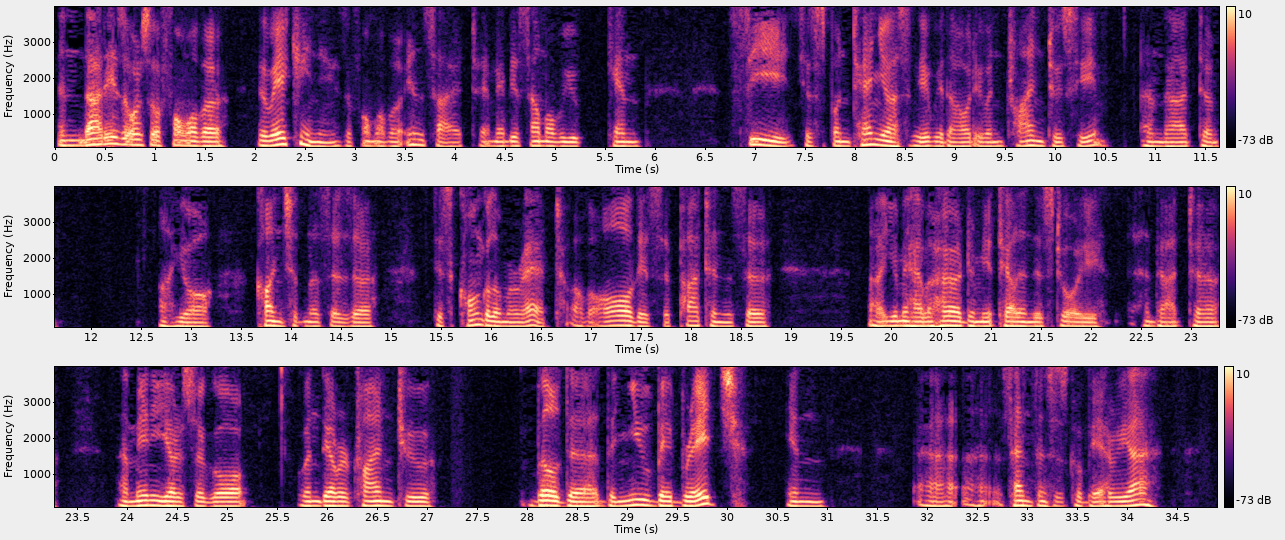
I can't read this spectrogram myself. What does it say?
And that is also a form of a awakening, a form of an insight. maybe some of you can see just spontaneously without even trying to see, and that um, uh, your consciousness is this conglomerate of all these patterns. Uh, uh, you may have heard me telling this story that uh, many years ago, when they were trying to build the new Bay Bridge in uh, San Francisco Bay Area,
